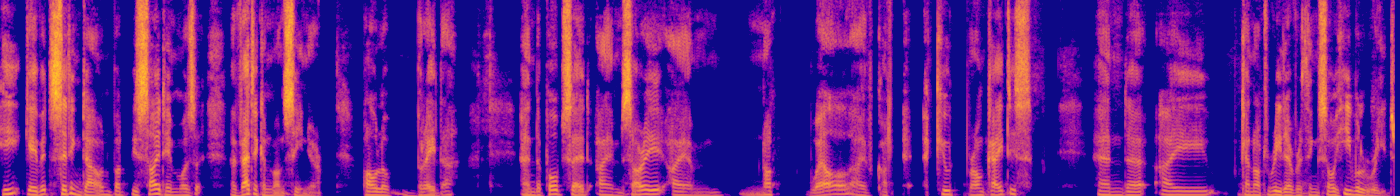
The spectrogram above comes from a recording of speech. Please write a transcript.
he gave it sitting down, but beside him was a, Vatican Monsignor, Paolo Braida. And the Pope said, I'm sorry, I am not well. I've got acute bronchitis and uh, I cannot read everything, so he will read.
